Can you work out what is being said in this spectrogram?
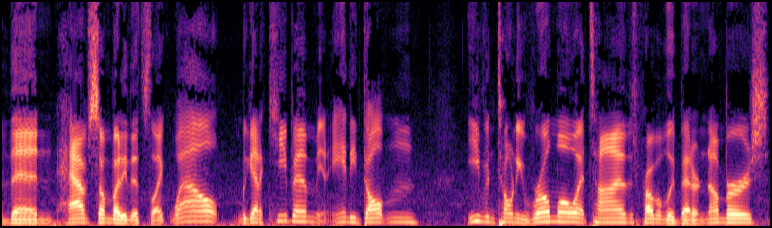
than have somebody that's like, well, we got to keep him. You know, Andy Dalton, even Tony Romo at times, probably better numbers.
